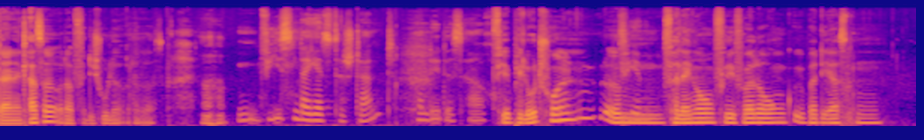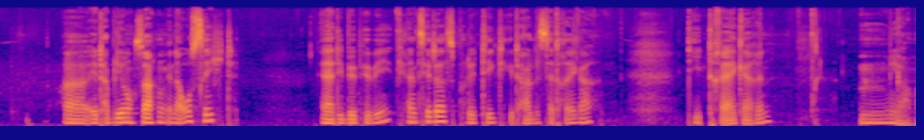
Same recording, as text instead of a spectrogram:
deine Klasse oder für die Schule oder sowas. Wie ist denn da jetzt der Stand? Könnt ihr das auch? Vier Pilotschulen, ähm, Vier. Verlängerung für die Förderung über die ersten äh, Etablierungssachen in Aussicht. Äh, die BPW finanziert das, Politik Digital ist der Träger, die Trägerin. Mm, ja.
